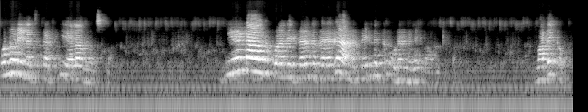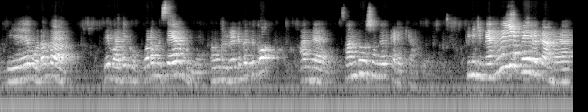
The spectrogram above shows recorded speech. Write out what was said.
பொண்ணுடைய நட்சத்திரத்துக்கு ஏழாவது நட்சத்திரம் இரண்டாவது குழந்தை பிறந்த பிறகு அந்த பெண்ணுக்கு உடல்நிலை பாதிக்கும். வதைக்கும். இதே உடம்ப இதே வதைக்கும். உடம்பு சேர முடியாது. அவங்க ரெண்டு பேத்துக்கும் அந்த சந்தோஷங்கள் கிடைக்காது. இன்னைக்கு நிறைய பேர் இருக்காங்க.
